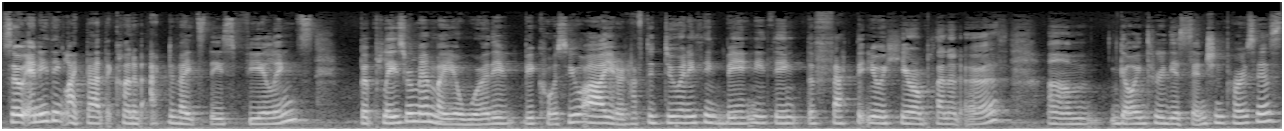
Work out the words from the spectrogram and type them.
so anything like that that kind of activates these feelings. But please remember, you're worthy because you are. You don't have to do anything, be anything. The fact that you're here on planet Earth, um, going through the ascension process,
